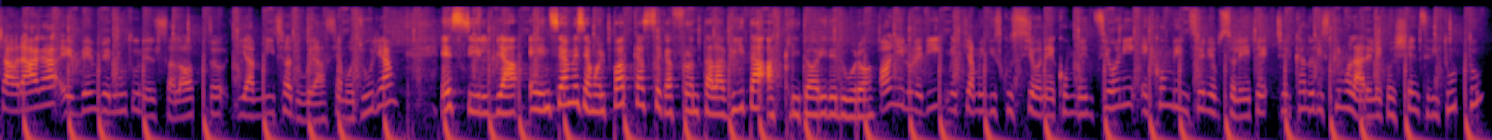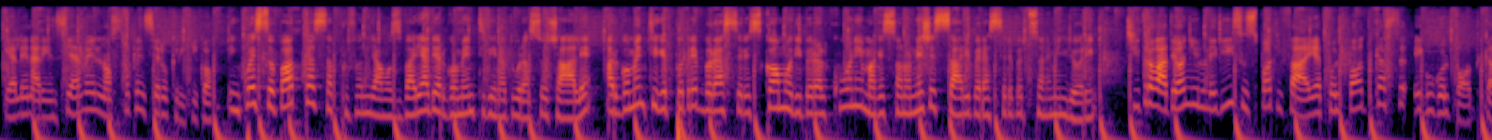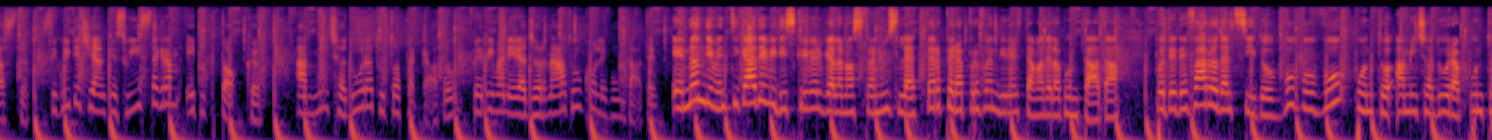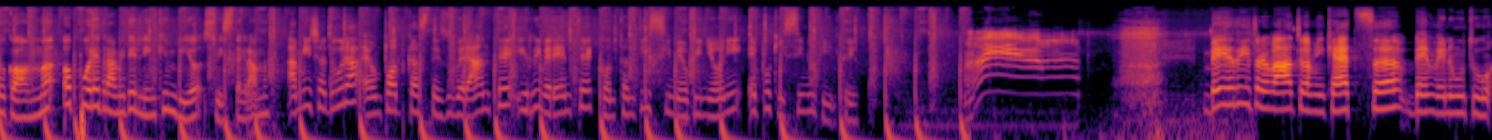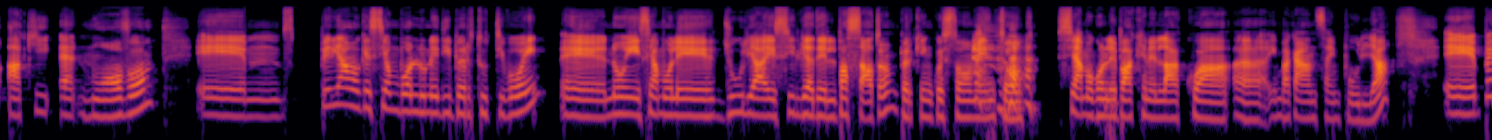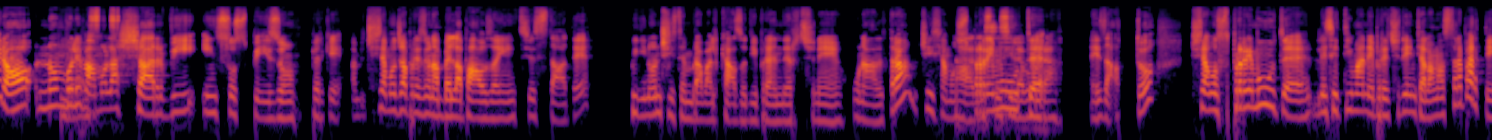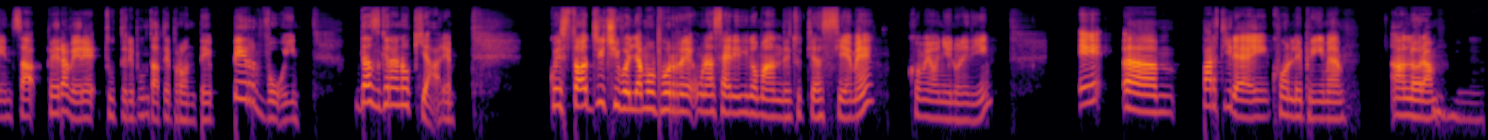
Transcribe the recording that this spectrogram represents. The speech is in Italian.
Ciao raga e benvenuto nel salotto di Ammiciadura. Siamo Giulia e Silvia e insieme siamo il podcast che affronta la vita a clitoride duro. Ogni lunedì mettiamo in discussione convenzioni e convinzioni obsolete cercando di stimolare le coscienze di tutto e allenare insieme il nostro pensiero critico. In questo podcast approfondiamo svariati argomenti di natura sociale, argomenti che potrebbero essere scomodi per alcuni ma che sono necessari per essere persone migliori. Ci trovate ogni lunedì su Spotify, Apple Podcast e Google Podcast. Seguiteci anche su Instagram e TikTok. Ammiciadura tutto attaccato per rimanere aggiornato con le puntate. E non dimenticatevi di iscrivervi alla nostra newsletter per approfondire il tema della puntata. Potete farlo dal sito www.amiciadura.com oppure tramite il link in bio su Instagram. Amiciadura è un podcast esuberante, irriverente, con tantissime opinioni e pochissimi filtri. Ben ritrovato amichezze, benvenuto a chi è nuovo e ehm, speriamo che sia un buon lunedì per tutti voi. Eh, noi siamo le Giulia e Silvia del passato perché in questo momento siamo con le pacche nell'acqua eh, in vacanza in Puglia. Eh, però non yes. volevamo lasciarvi in sospeso perché ci siamo già prese una bella pausa inizio estate, quindi non ci sembrava il caso di prendercene un'altra. Ci siamo no, spremute. Esatto. Ci siamo spremute le settimane precedenti alla nostra partenza per avere tutte le puntate pronte per voi, da sgranocchiare. Quest'oggi ci vogliamo porre una serie di domande tutti assieme, come ogni lunedì, e um, partirei con le prime. Allora, mm-hmm.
